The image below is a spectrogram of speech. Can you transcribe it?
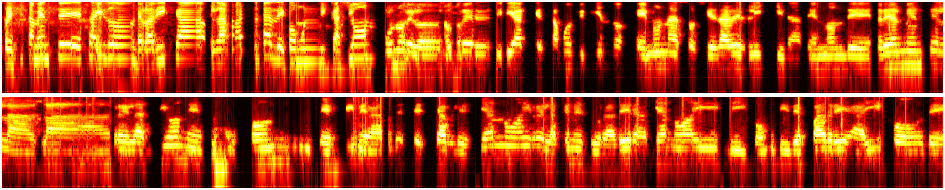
precisamente es ahí donde radica la falta de comunicación. Uno de los autores diría que estamos viviendo en unas sociedades líquidas, en donde realmente las, las relaciones son efímeras, desechables. Ya no hay relaciones duraderas, ya no hay ni, ni de padre a hijo, de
